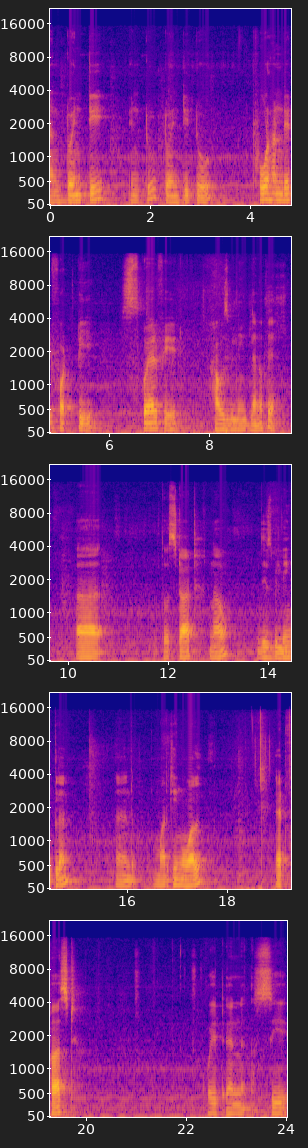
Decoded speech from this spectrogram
and 20 into 22 440 square feet house building plan okay? Uh, so start now this building plan and marking wall at first. Wait and see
